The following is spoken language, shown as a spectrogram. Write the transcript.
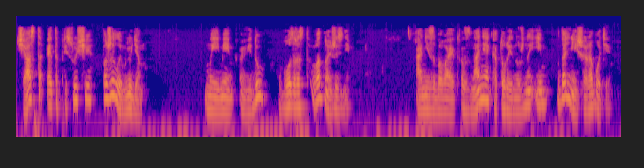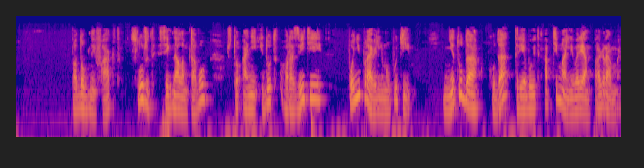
Часто это присуще пожилым людям. Мы имеем в виду возраст в одной жизни. Они забывают знания, которые нужны им в дальнейшей работе. Подобный факт служит сигналом того, что они идут в развитии по неправильному пути, не туда, куда требует оптимальный вариант программы.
